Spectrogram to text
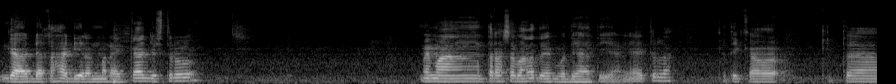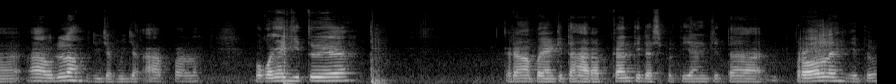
nggak ada kehadiran mereka justru memang terasa banget ya buat di hati ya. Ya itulah ketika kita ah udahlah jejak-jejak apalah. Pokoknya gitu ya. Kadang apa yang kita harapkan tidak seperti yang kita peroleh gitu.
